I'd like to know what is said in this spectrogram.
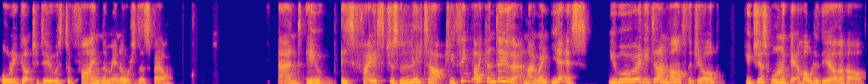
All he got to do was to find them in order to spell and he his face just lit up. Do you think I can do that? And I went, Yes, you've already done half the job. You just want to get hold of the other half.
